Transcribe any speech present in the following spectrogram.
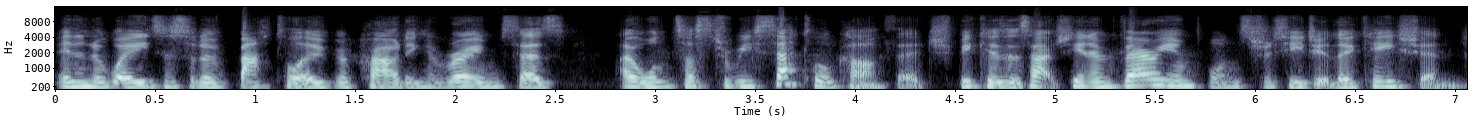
in a way to sort of battle overcrowding in Rome, says, I want us to resettle Carthage because it's actually in a very important strategic location.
